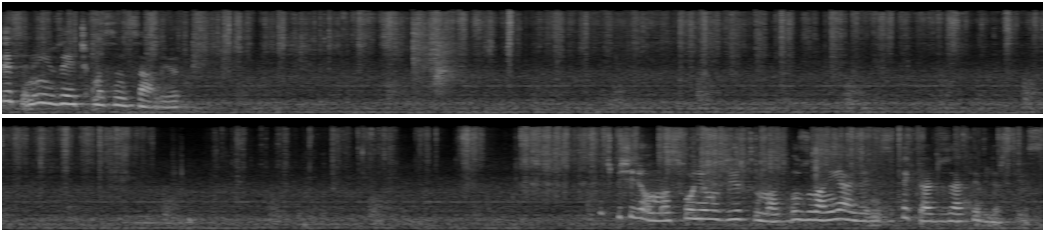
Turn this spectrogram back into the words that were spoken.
desenin yüzeye çıkmasını sağlıyorum. Şey olmaz. Folyomuz yırtılmaz. Bozulan yerlerinizi tekrar düzeltebilirsiniz.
